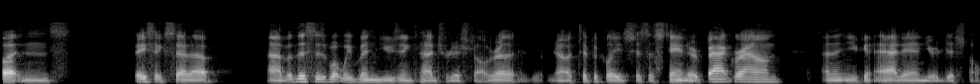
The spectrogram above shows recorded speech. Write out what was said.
buttons, basic setup. Uh, but this is what we've been using kind of traditional. Really, you know, typically it's just a standard background, and then you can add in your additional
